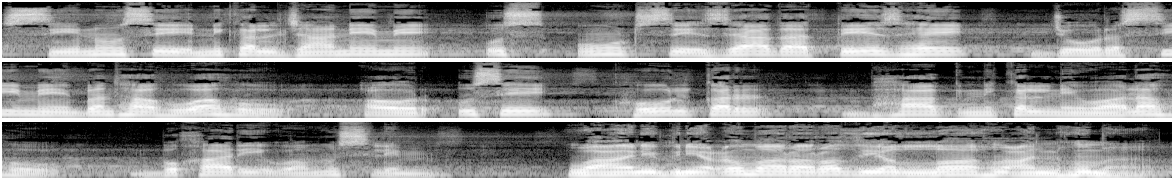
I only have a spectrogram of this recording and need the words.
سینوں سے نکل جانے میں اس اونٹ سے زیادہ تیز ہے جو رسی میں بندھا ہوا ہو اور اسے کھول کر بھاگ نکلنے والا ہو۔ بخاری و مسلم۔ وعن ابن عمر رضي الله عنهما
